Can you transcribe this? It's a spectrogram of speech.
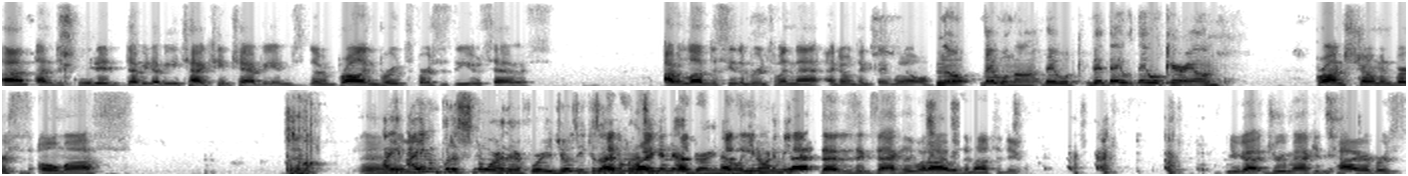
Um, undisputed WWE Tag Team Champions, the Brawling Brutes versus the Usos. I would love to see the Brutes win that. I don't think they will. No, they will not. They will. They they, they will carry on. Braun Strowman versus Omos. I, I even put a snore in there for you, Josie, because I think I'm gonna right. take a nap That's- during that one. You know what I mean? That that is exactly what I was about to do. You got Drew McIntyre versus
